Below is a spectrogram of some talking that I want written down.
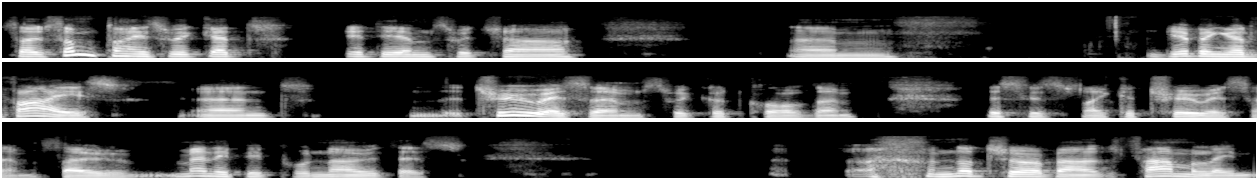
So sometimes we get idioms which are um, giving advice and truisms, we could call them. This is like a truism. So many people know this. I'm not sure about family.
